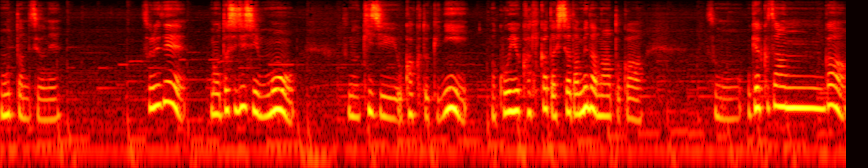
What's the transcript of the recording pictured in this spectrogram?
思ったんですよね。それで、まあ、私自身もその記事を書くときに、まあ、こういう書き方しちゃダメだなとかそのお客さんが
